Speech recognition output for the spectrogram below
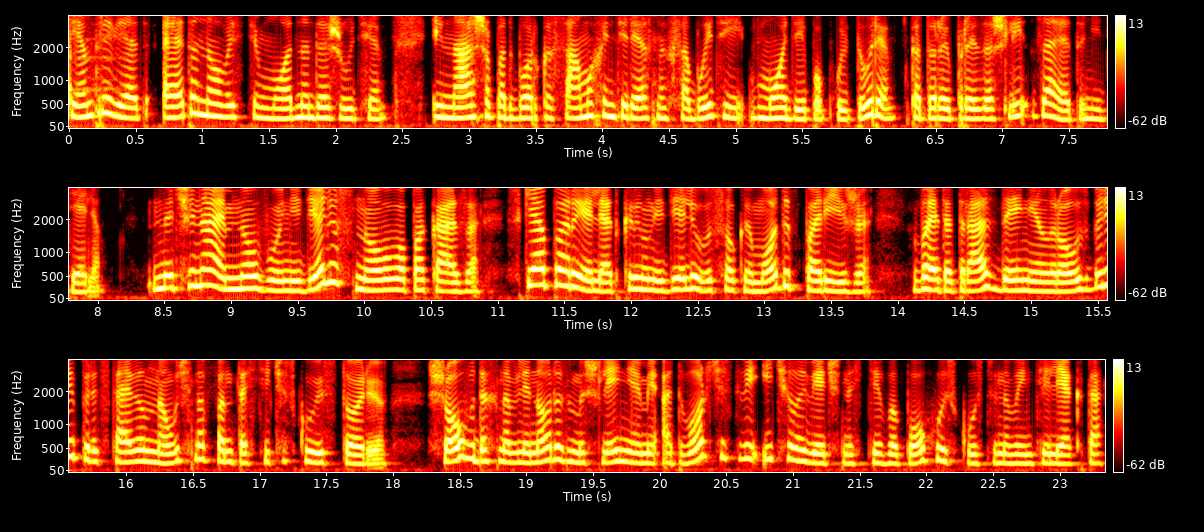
Всем привет! Это новости «Модно до жути» и наша подборка самых интересных событий в моде и поп-культуре, которые произошли за эту неделю. Начинаем новую неделю с нового показа. Скиапарелли открыл неделю высокой моды в Париже. В этот раз Дэниел Роузбери представил научно-фантастическую историю. Шоу вдохновлено размышлениями о творчестве и человечности в эпоху искусственного интеллекта.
